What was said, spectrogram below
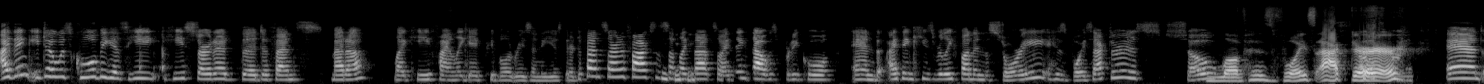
I think Itto was cool because he he started the defense meta. Like he finally gave people a reason to use their defense artifacts and stuff like that. So I think that was pretty cool. And I think he's really fun in the story. His voice actor is so Love his voice actor. fun. And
